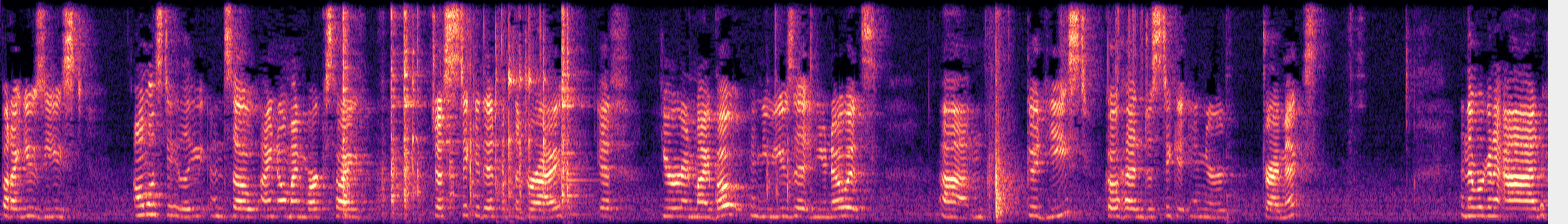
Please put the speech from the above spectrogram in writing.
But I use yeast almost daily and so I know mine works so I just stick it in with the dry. If you're in my boat and you use it and you know it's um, good yeast, go ahead and just stick it in your dry mix. And then we're gonna add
